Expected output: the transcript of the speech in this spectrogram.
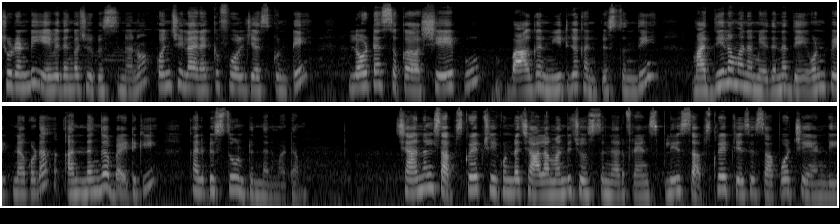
చూడండి ఏ విధంగా చూపిస్తున్నానో. కొంచెం ఇలా వెనక్కి ఫోల్డ్ చేసుకుంటే లోటస్ ఒక షేపు బాగా నీట్గా కనిపిస్తుంది. మధ్యలో మనం ఏదైనా దేవుణ్ణి పెట్టినా కూడా అందంగా బయటికి కనిపిస్తూ ఉంటుందన్నమాట. ఛానల్ సబ్స్క్రైబ్ చేయకుండా చాలామంది చూస్తున్నారు ఫ్రెండ్స్. ప్లీజ్ సబ్స్క్రైబ్ చేసి సపోర్ట్ చేయండి.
